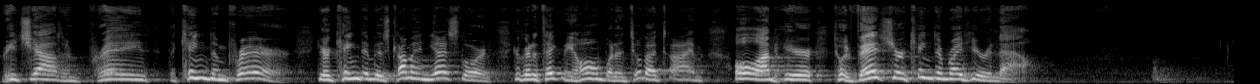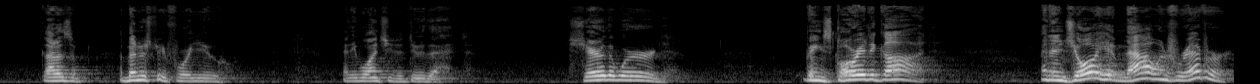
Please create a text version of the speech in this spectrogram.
Reach out and pray the kingdom prayer. Your kingdom is coming. Yes, Lord. You're going to take me home, but until that time, oh, I'm here to advance your kingdom right here and now. God has a ministry for you, and He wants you to do that. Share the word, brings glory to God, and enjoy Him now and forever.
